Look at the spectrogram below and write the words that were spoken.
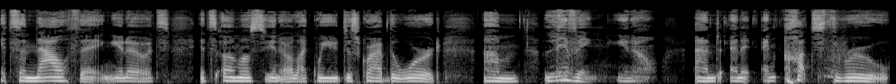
It's a now thing, you know, it's, it's almost, you know, like we describe the word, um, living, you know, and and it and cuts through,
